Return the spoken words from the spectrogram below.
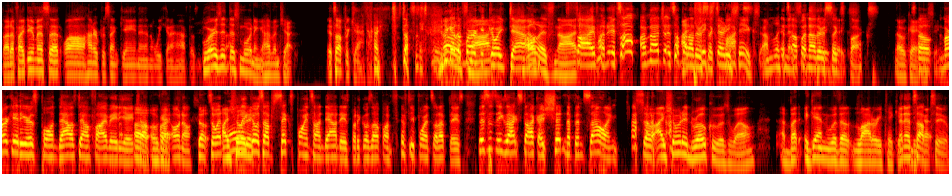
But if I do miss it, well, 100% gain in a week and a half doesn't. Where is it this morning? I haven't checked. It's up again. it just doesn't. No, you got the market not. going down. No, it's not. 500. It's up. I'm not. It's up another six bucks. 636. I'm looking It's up another six bucks. Okay. So market here is pulling down. It's down 588. Oh, okay. Oh no. So So it I only it- goes up six points on down days, but it goes up on 50 points on up days. This is the exact stock I shouldn't have been selling, so I shorted Roku as well, uh, but again with a lottery ticket. and it's up too.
